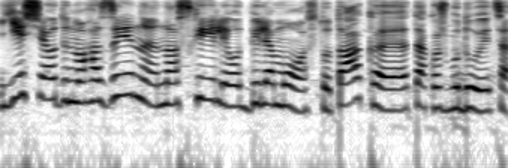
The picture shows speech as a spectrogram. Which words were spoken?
є ще один магазин на схилі, от біля мосту. Так е, також будується.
